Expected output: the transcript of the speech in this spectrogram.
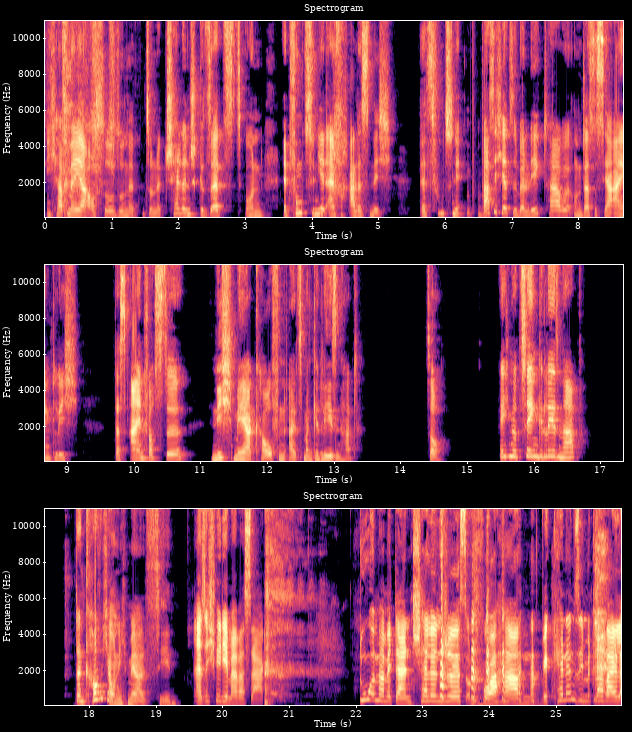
Ich habe mir ja auch so, so, eine, so eine Challenge gesetzt und es funktioniert einfach alles nicht. Es funktioniert. Was ich jetzt überlegt habe, und das ist ja eigentlich das Einfachste, nicht mehr kaufen, als man gelesen hat. So. Wenn ich nur zehn gelesen habe, dann kaufe ich auch nicht mehr als zehn. Also ich will dir mal was sagen. Du immer mit deinen Challenges und Vorhaben. Wir kennen sie mittlerweile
